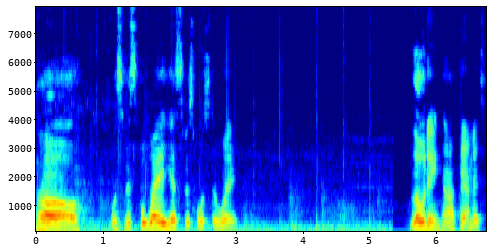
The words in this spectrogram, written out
Oh, was this the way? Yes, this was the way. Loading. Ah, damn it.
